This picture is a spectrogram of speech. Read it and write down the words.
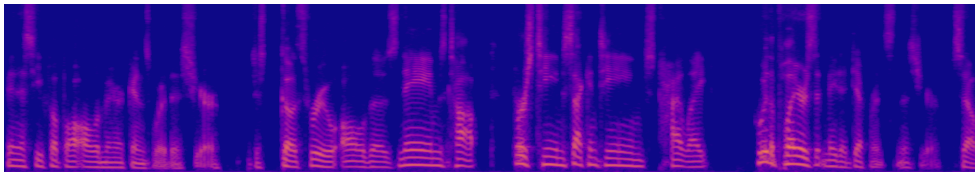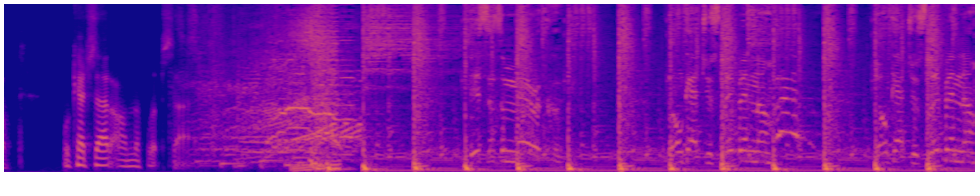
fantasy football All Americans were this year. Just go through all those names, top first team, second team, just highlight who are the players that made a difference in this year. So we'll catch that on the flip side. This is America. Don't get you slipping now. Don't get you slipping now.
